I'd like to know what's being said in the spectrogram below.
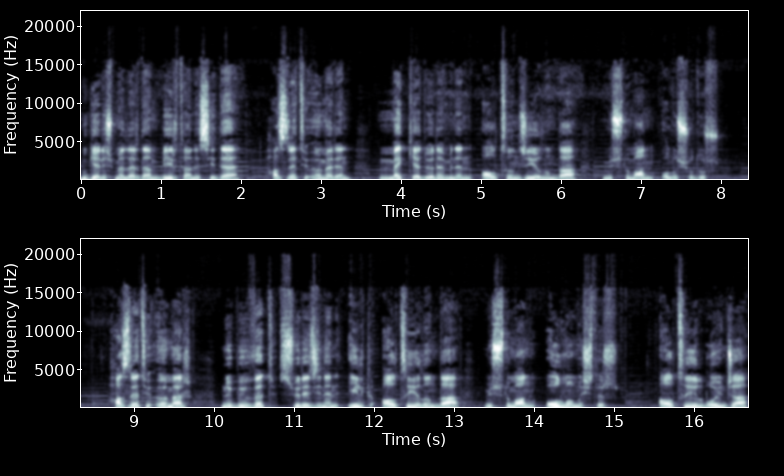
Bu gelişmelerden bir tanesi de Hazreti Ömer'in Mekke döneminin 6. yılında Müslüman oluşudur. Hazreti Ömer nübüvvet sürecinin ilk 6 yılında Müslüman olmamıştır. 6 yıl boyunca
